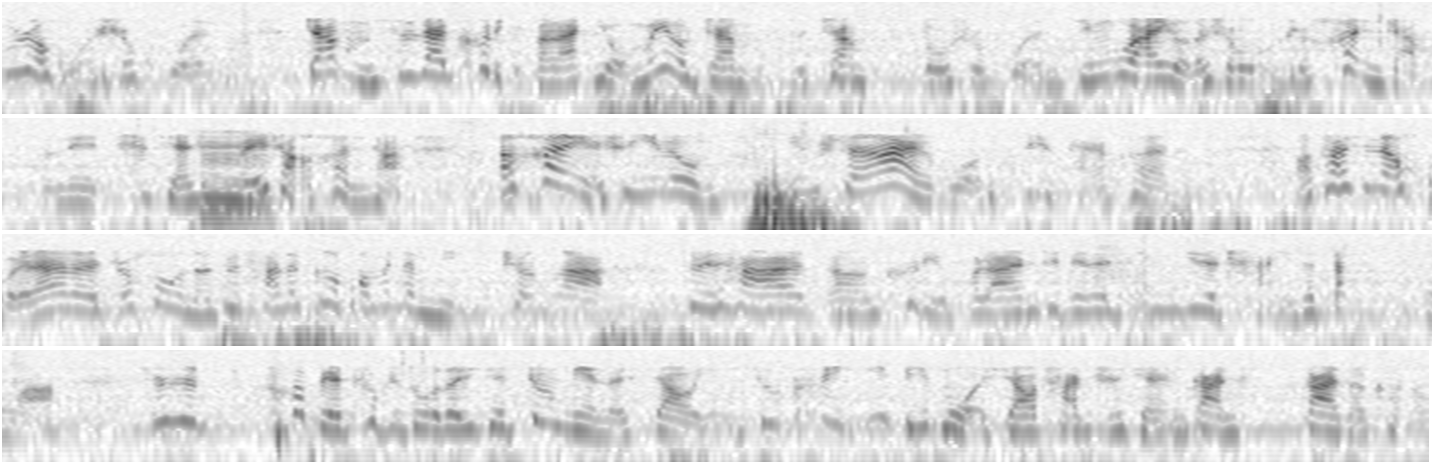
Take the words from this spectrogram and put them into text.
热火是魂，詹姆斯在克里夫兰有没有詹姆斯，詹姆斯都是魂。尽管有的时候我们是恨詹姆斯，那之前是非常恨他，那、嗯、恨也是因为我们曾经深爱过，所以才恨。然后他现在回来了之后呢，对他的各方面的名声啊，对他嗯、克利夫兰这边的经济的产业的带动啊。就是特别特别多的一些正面的效应，就可以一笔抹消他之前干干的可能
